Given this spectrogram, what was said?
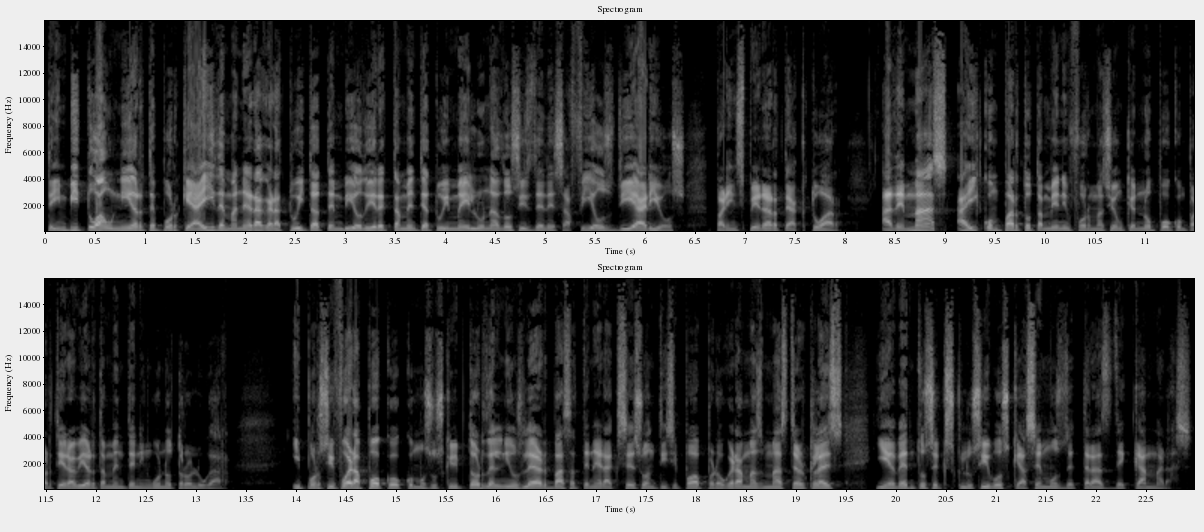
Te invito a unirte porque ahí de manera gratuita te envío directamente a tu email una dosis de desafíos diarios para inspirarte a actuar. Además, ahí comparto también información que no puedo compartir abiertamente en ningún otro lugar. Y por si fuera poco, como suscriptor del newsletter vas a tener acceso anticipado a programas masterclass y eventos exclusivos que hacemos detrás de cámaras.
